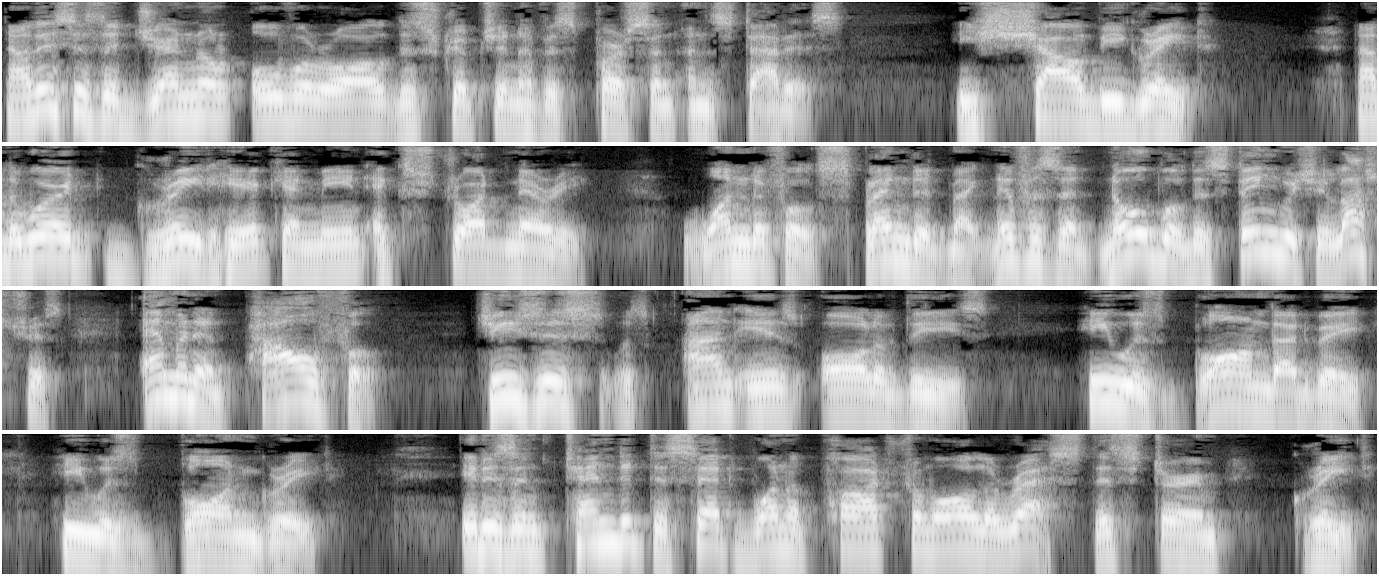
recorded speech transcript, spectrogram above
Now, this is a general overall description of his person and status. He shall be great. Now, the word great here can mean extraordinary, wonderful, splendid, magnificent, noble, distinguished, illustrious, eminent, powerful. Jesus was and is all of these. He was born that way. He was born great. It is intended to set one apart from all the rest, this term great.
